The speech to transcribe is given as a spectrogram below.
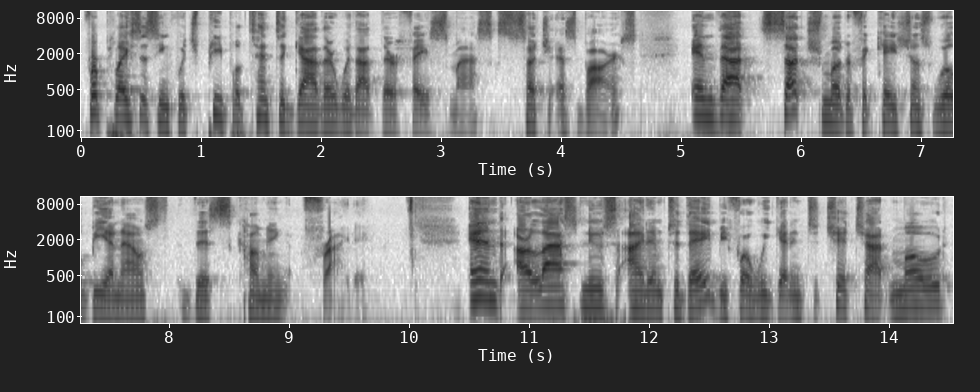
for places in which people tend to gather without their face masks, such as bars, and that such modifications will be announced this coming Friday. And our last news item today, before we get into chit chat mode,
